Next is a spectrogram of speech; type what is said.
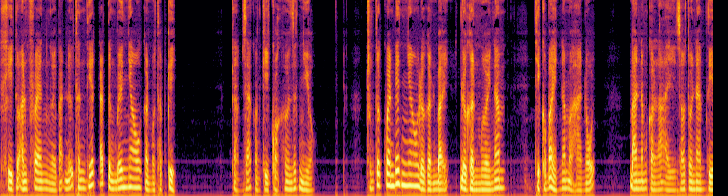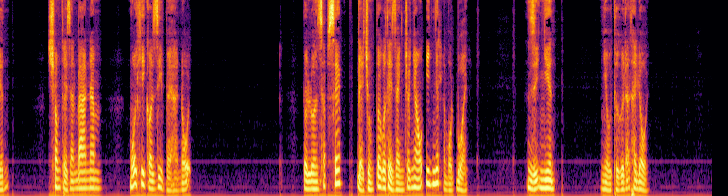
khi tôi unfriend người bạn nữ thân thiết đã từng bên nhau gần một thập kỷ, cảm giác còn kỳ quặc hơn rất nhiều. Chúng tôi quen biết nhau được gần 7, được gần 10 năm, thì có 7 năm ở Hà Nội, 3 năm còn lại do tôi nam tiến. Trong thời gian 3 năm, mỗi khi có dịp về Hà Nội, tôi luôn sắp xếp để chúng tôi có thể dành cho nhau ít nhất là một buổi. Dĩ nhiên, nhiều thứ đã thay đổi.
